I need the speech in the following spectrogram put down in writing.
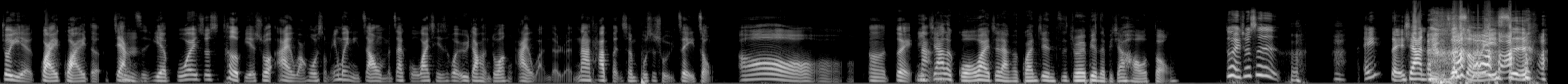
就也乖乖的这样子，嗯也不会就是特别说爱玩或什么，因为你知道我们在国外其实会遇到很多很爱玩的人，那她本身不是属于这一种。哦哦，哦嗯、对，你加了国外这两个关键字，就会变得比较好懂。对，就是，哎、等一下，你是什么意思？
